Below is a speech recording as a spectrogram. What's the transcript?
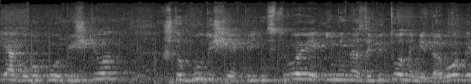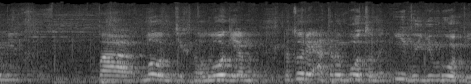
Я глубоко убежден, что будущее в Приднестровье именно за бетонными дорогами, по новым технологиям, которые отработаны и в Европе,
